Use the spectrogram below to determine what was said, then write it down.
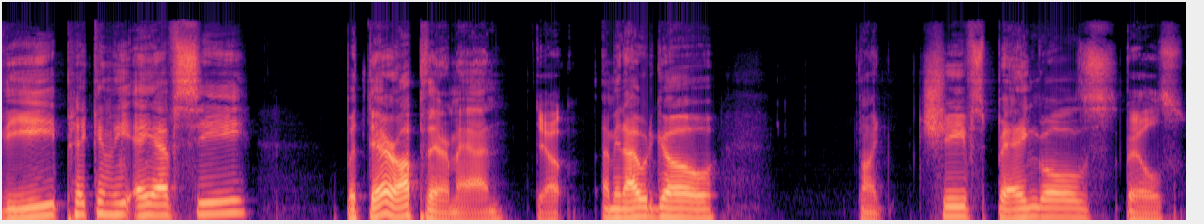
the pick in the AFC, but they're up there, man. Yep. I mean, I would go like Chiefs, Bengals. Bills.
